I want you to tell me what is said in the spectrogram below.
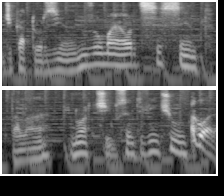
de 14 anos ou maior de 60. Está lá no artigo 121. Agora,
